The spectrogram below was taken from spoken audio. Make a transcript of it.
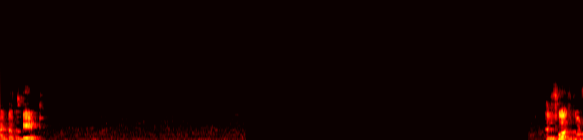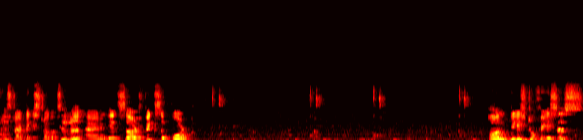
and update. I'll first go to static structural and insert fixed support. On these two faces,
